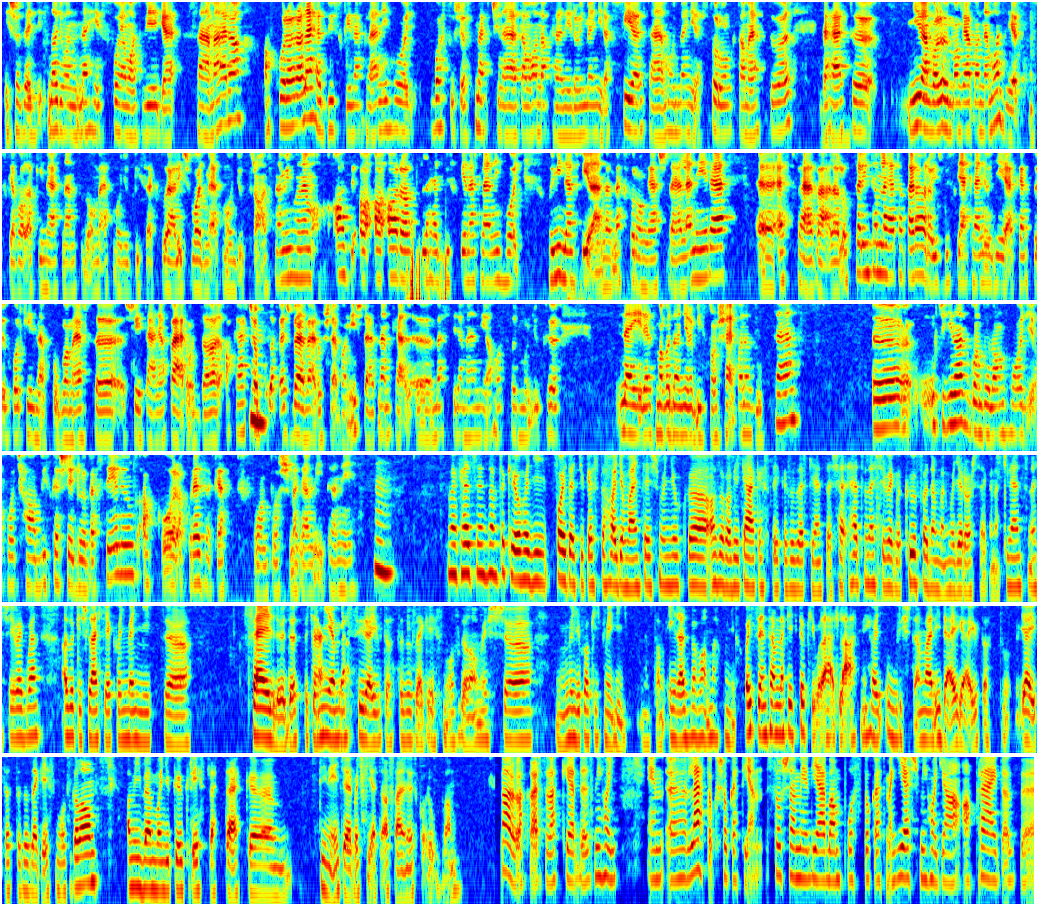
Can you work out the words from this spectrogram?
és az egy nagyon nehéz folyamat vége számára, akkor arra lehet büszkének lenni, hogy basszus, ezt megcsináltam annak ellenére, hogy mennyire féltem, hogy mennyire szorongtam ettől, tehát nyilvánvalóan magában nem azért büszke valaki, mert nem tudom, mert mondjuk biszexuális, vagy mert mondjuk transznemű, hanem az, a, a, arra lehet büszkének lenni, hogy, hogy minden félelmed, megszorongásod ellenére ezt felvállalod. Szerintem lehet akár arra is büszkének lenni, hogy éjjel kettőkor kézen fogva mersz sétálni a pároddal, akár csak mm. Budapest belvárosában is, tehát nem kell messzire menni ahhoz, hogy mondjuk ne érezd magad annyira biztonságban az utcán. Úgyhogy én azt gondolom, hogy ha büszkeségről beszélünk, akkor, akkor ezeket fontos megemlíteni. Hmm. Meg hát szerintem tök jó, hogy így folytatjuk ezt a hagyományt, és mondjuk azok, akik elkezdték az 1970-es években külföldön, meg Magyarországon a 90-es években, azok is látják, hogy mennyit fejlődött, vagy hogy milyen messzire jutott ez az egész mozgalom, és mondjuk akik még így, nem tudom, életben vannak, mondjuk, hogy szerintem nekik tök jó lehet látni, hogy úristen, már ideig eljutott, eljutott ez az egész mozgalom, amiben mondjuk ők részt vettek tinédzser vagy fiatal felnőtt korukban. Arról akartalak kérdezni, hogy én ö, látok sokat ilyen social médiában posztokat, meg ilyesmi, hogy a, a Pride az ö,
